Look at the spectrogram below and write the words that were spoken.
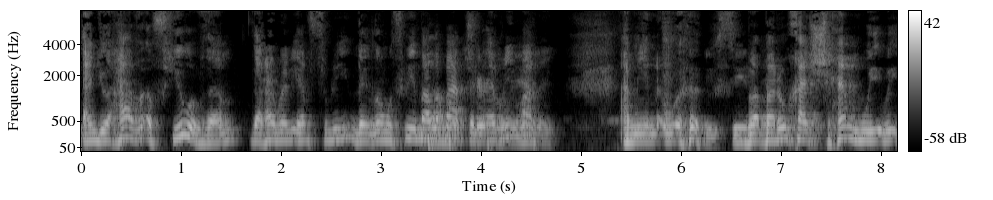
and you have a few of them that already have three they learn with three balabat every yeah. I mean, but Baruch Hashem, we, we,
